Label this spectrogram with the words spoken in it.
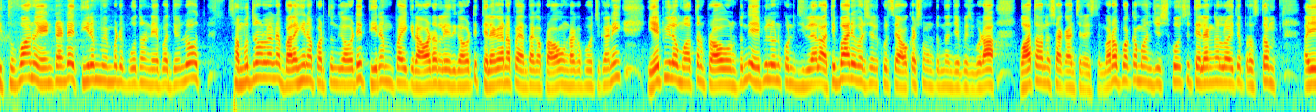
ఈ తుఫాను ఏంటంటే తీరం వెంబడి పోతున్న నేపథ్యంలో సముద్రంలోనే బలహీన పడుతుంది కాబట్టి తీరం పైకి రావడం లేదు కాబట్టి తెలంగాణపై అంతగా ప్రభావం ఉండకపోవచ్చు. కానీ ఏపీలో మాత్రం ప్రభావం ఉంటుంది. ఏపీలోని కొన్ని జిల్లాలో అతి భారీ వర్షాలు కురిసే అవకాశం ఉంటుందని చెప్పేసి కూడా వాతావరణ శాఖ అంచనా ఇస్తుంది మరోపక్క మనం చూసుకోవచ్చు తెలంగాణలో అయితే ప్రస్తుతం ఈ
